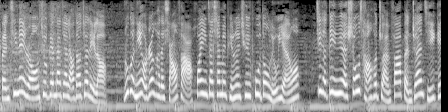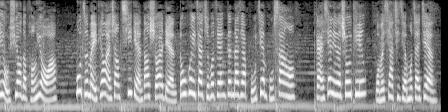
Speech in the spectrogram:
本期内容就跟大家聊到这里了。如果您有任何的想法，欢迎在下面评论区互动留言哦。记得订阅、收藏和转发本专辑给有需要的朋友啊！木子每天晚上七点到十二点都会在直播间跟大家不见不散哦。感谢您的收听，我们下期节目再见。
